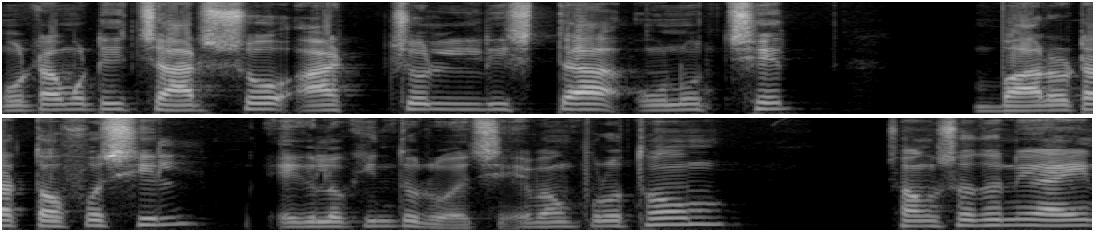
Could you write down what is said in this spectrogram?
মোটামুটি চারশো আটচল্লিশটা অনুচ্ছেদ, বারোটা তফসিল, এগুলো কিন্তু রয়েছে এবং প্রথম সংশোধনী আইন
